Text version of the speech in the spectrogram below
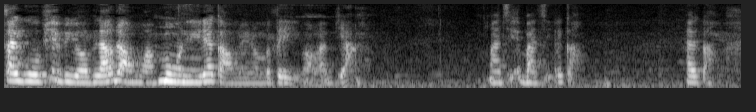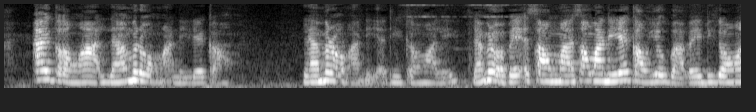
စိုက်ကိုဖြစ်ပြီးတော့ဘယ်လောက်တောင်ဟိုမှွန်နေတဲ့ကောင်လေးတော့မသိဘူးပါမပြ မယ်မကြည့်အမကြည့်အဲ့ကောင်အဲ့ကောင်အဲ့ကောင်ကလမ်းမတော်မှာနေတဲ့ကောင်လမ်းမတော်မှာနေရဒီကောင်ကလေလမ်းမတော်ပဲအဆောင်မှာအဆောင်မှာနေတဲ့ကောင်ရုပ်ပါပဲဒီကောင်က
